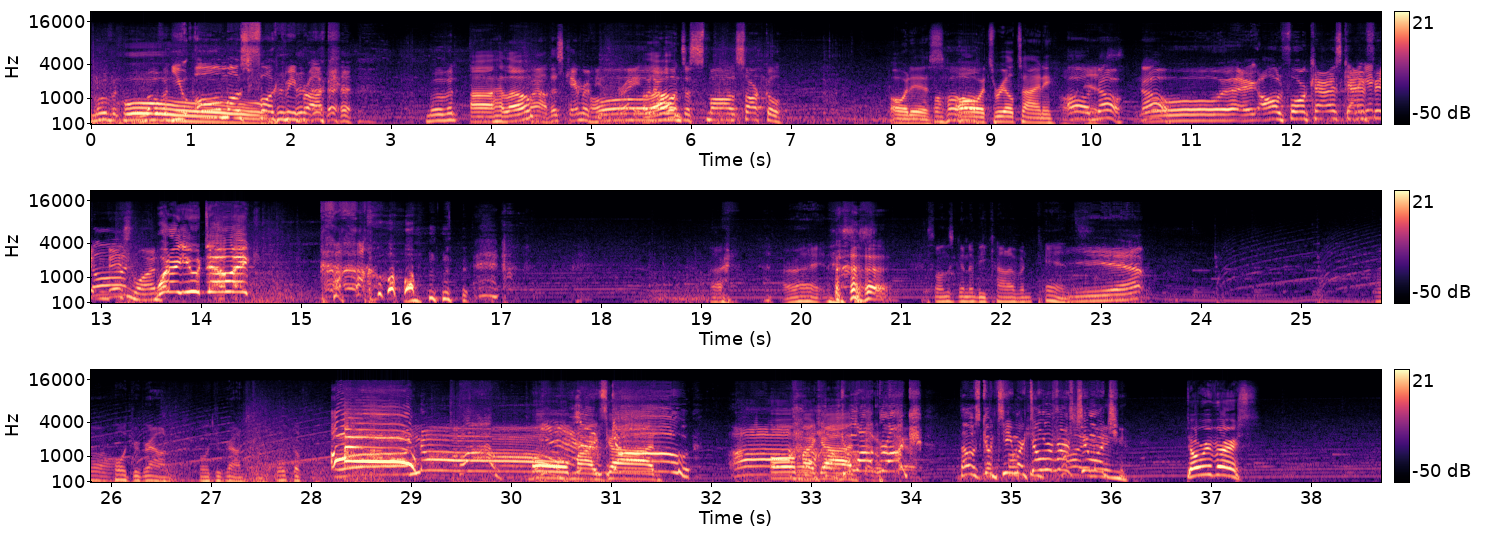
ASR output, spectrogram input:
Move it. Oh. Move it. You almost fucked me, Brock. Move it. Uh, hello? Wow, this camera view is Oh, great. that one's a small circle. Oh, it is. Oh. Oh, it's real tiny. Oh, it is. no, no. Oh, all four cars can't get fit in this one. What are you doing? All right. This, is, this one's gonna be kind of intense. Yep. Oh. Hold your ground. Hold your ground. Steve. Hold the. Oh no! Oh, oh, oh my god. Oh my god. Come on, Brock! That was good teamwork. Don't reverse too much. Don't reverse.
